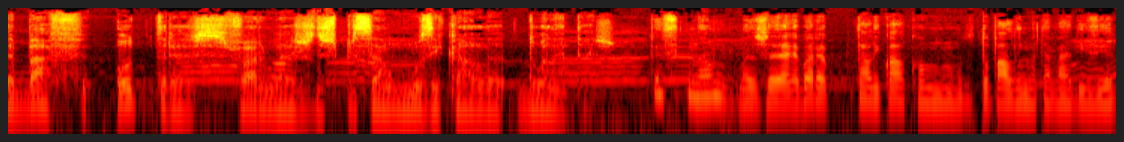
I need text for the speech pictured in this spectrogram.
abafe outras formas de expressão musical do Alentejo? Penso que não, mas eh, agora, tal e qual como o Dr. Paulo Lima estava a dizer,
